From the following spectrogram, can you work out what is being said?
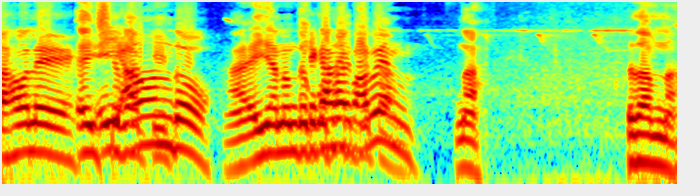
তাহলে এই আনন্দ হ্যাঁ, এই আনন্দ কোথায় পাবেন? না পেতাম না।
